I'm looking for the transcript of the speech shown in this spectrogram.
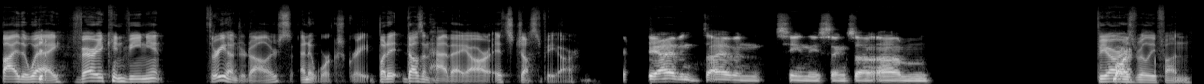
by the way, very convenient, $300, and it works great. But it doesn't have AR, it's just VR. yeah, I haven't I haven't seen these things. Um, VR Mark- is really fun.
